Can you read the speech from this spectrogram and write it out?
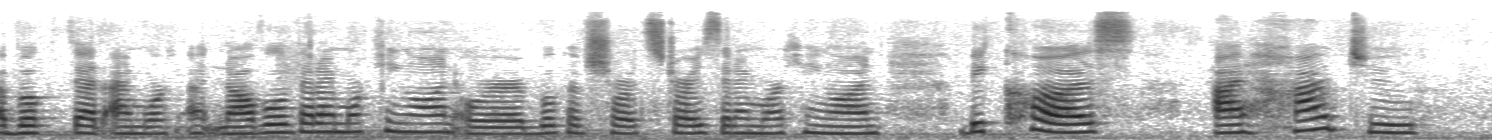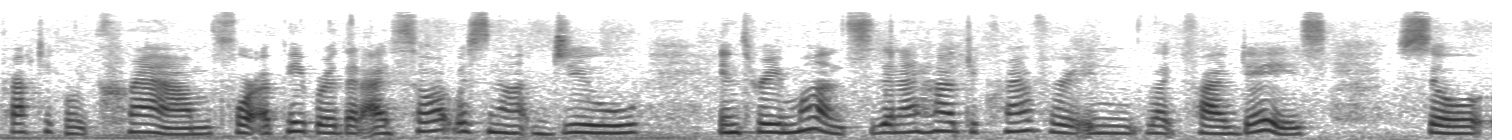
a book that I'm working, a novel that I'm working on, or a book of short stories that I'm working on, because I had to practically cram for a paper that I thought was not due in three months. Then I had to cram for it in like five days. So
